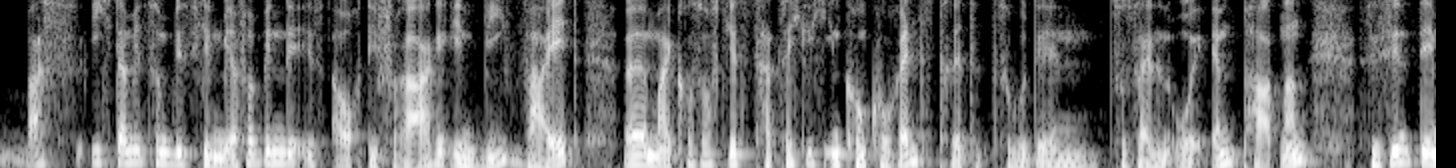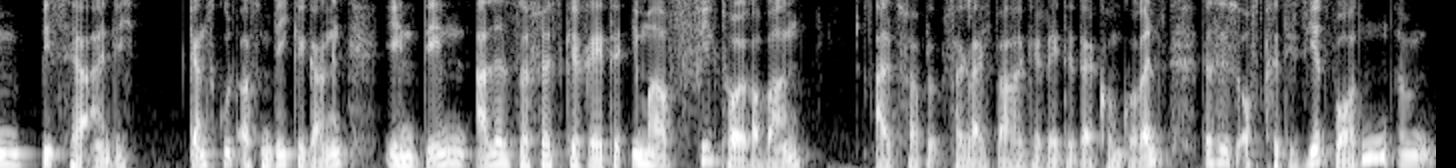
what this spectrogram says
was ich damit so ein bisschen mehr verbinde, ist auch die Frage, inwieweit äh, Microsoft jetzt tatsächlich in Konkurrenz tritt zu, den, zu seinen OEM-Partnern. Sie sind dem bisher eigentlich ganz gut aus dem Weg gegangen, indem alle Surface-Geräte immer viel teurer waren als ver vergleichbare Geräte der Konkurrenz. Das ist oft kritisiert worden, ähm,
